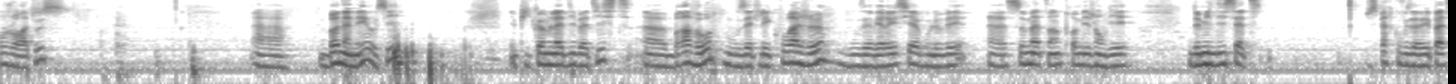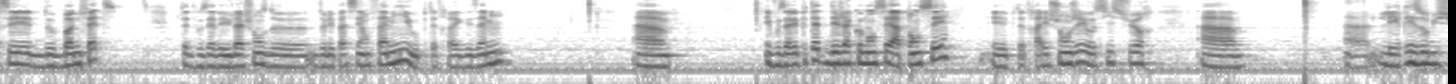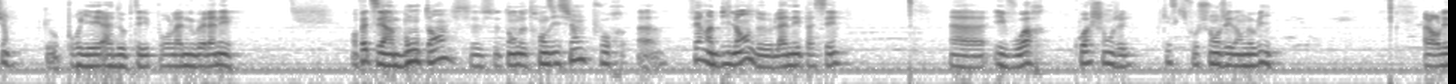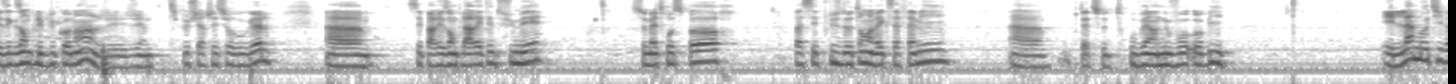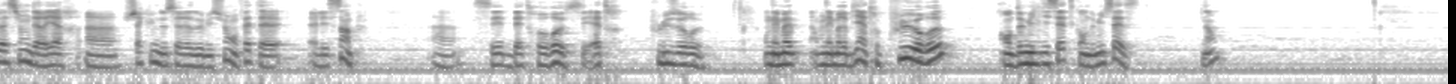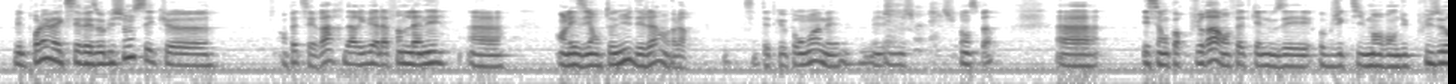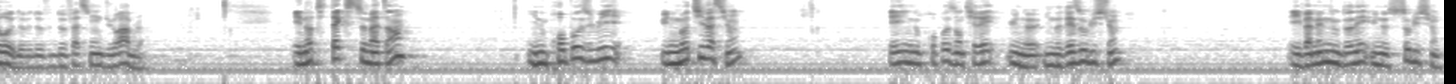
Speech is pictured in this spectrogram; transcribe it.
bonjour à tous. Euh, bonne année aussi. Et puis comme l'a dit Baptiste, euh, bravo, vous êtes les courageux. Vous avez réussi à vous lever euh, ce matin, 1er janvier 2017. J'espère que vous avez passé de bonnes fêtes. Peut-être vous avez eu la chance de, de les passer en famille ou peut-être avec des amis. et vous avez peut-être déjà commencé à penser et peut-être à échanger aussi sur les résolutions que vous pourriez adopter pour la nouvelle année. En fait, c'est un bon temps, ce, temps de transition, pour euh, faire un bilan de l'année passée euh, et voir quoi changer. Qu'est-ce qu'il faut changer dans nos vies? Alors, les exemples les plus communs, j'ai un petit peu cherché sur Google, euh, c'est par exemple arrêter de fumer, se mettre au sport, passer plus de temps avec sa famille, peut-être se trouver un nouveau hobby. Et la motivation derrière euh, chacune de ces résolutions, en fait, elle, est simple. Euh, c'est d'être heureux, c'est être plus heureux. On aimerait, bien être plus heureux en 2017 qu'en 2016, non? Mais le problème avec ces résolutions, c'est que, en fait, c'est rare d'arriver à la fin de l'année euh, en les ayant tenues déjà. Voilà, c'est peut-être que pour moi, mais je, ne pense pas. Et c'est encore plus rare en fait qu'elle nous ait objectivement rendus plus heureux de, façon durable. Et notre texte ce matin, il nous propose lui une motivation et il nous propose d'en tirer une, résolution et il va même nous donner une solution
